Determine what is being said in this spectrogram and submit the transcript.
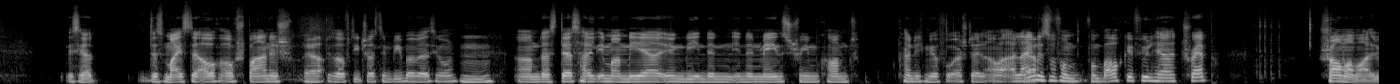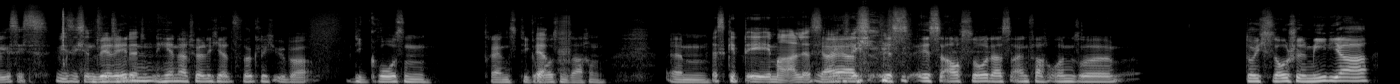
Ist ja das meiste auch auf Spanisch, Ja. bis auf die Justin Bieber-Version. mhm. Ähm, dass das halt immer mehr irgendwie in den, in den Mainstream kommt, könnte ich mir vorstellen. Aber alleine Ja. so vom, vom Bauchgefühl her, Trap, schauen wir mal, wie sich wie sich's wir entwickeln wird. reden hier natürlich jetzt wirklich über die großen Trends, die Ja. großen Sachen. Ähm, Es gibt eh immer alles Ja, ja, es ist, ist auch so, dass einfach unsere durch Social Media,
